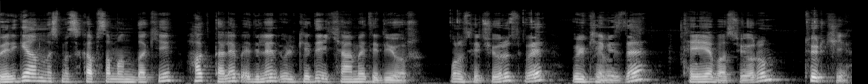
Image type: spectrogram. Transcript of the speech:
vergi anlaşması kapsamındaki hak talep edilen ülkede ikamet ediyor. Bunu seçiyoruz ve ülkemizde T'ye basıyorum. Türkiye.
